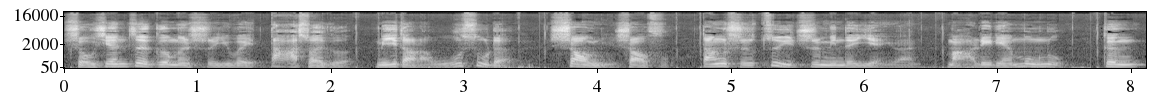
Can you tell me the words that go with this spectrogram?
首先，这哥们是一位大帅哥，迷倒了无数的少女少妇。当时最知名的演员玛丽莲·梦露跟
